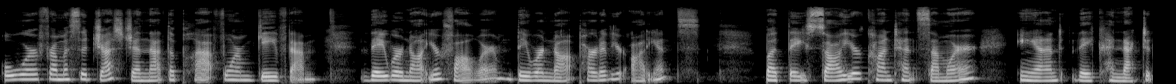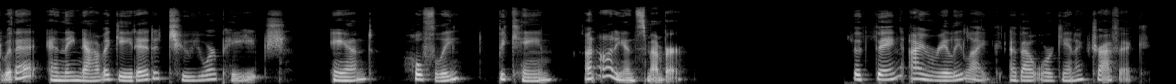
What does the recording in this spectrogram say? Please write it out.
or from a suggestion that the platform gave them. They were not your follower. They were not part of your audience, but they saw your content somewhere and they connected with it and they navigated to your page and hopefully became an audience member. The thing I really like about organic traffic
